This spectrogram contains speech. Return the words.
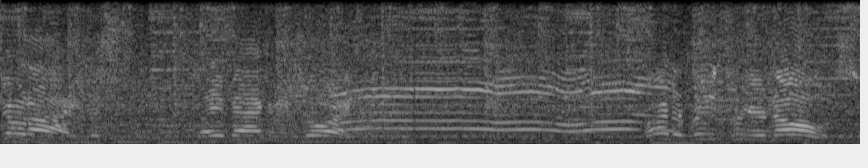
Shut eye. Just lay back and enjoy. Try to breathe through your nose.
